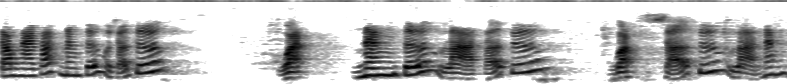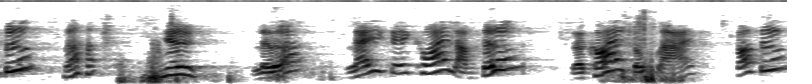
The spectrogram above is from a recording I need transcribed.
trong hai pháp năng tướng và sở tướng. Hoặc năng tướng là sở tướng hoặc sở tướng là năng tướng đó. Như lửa lấy cái khói làm tướng rồi khói cũng lại có tướng.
